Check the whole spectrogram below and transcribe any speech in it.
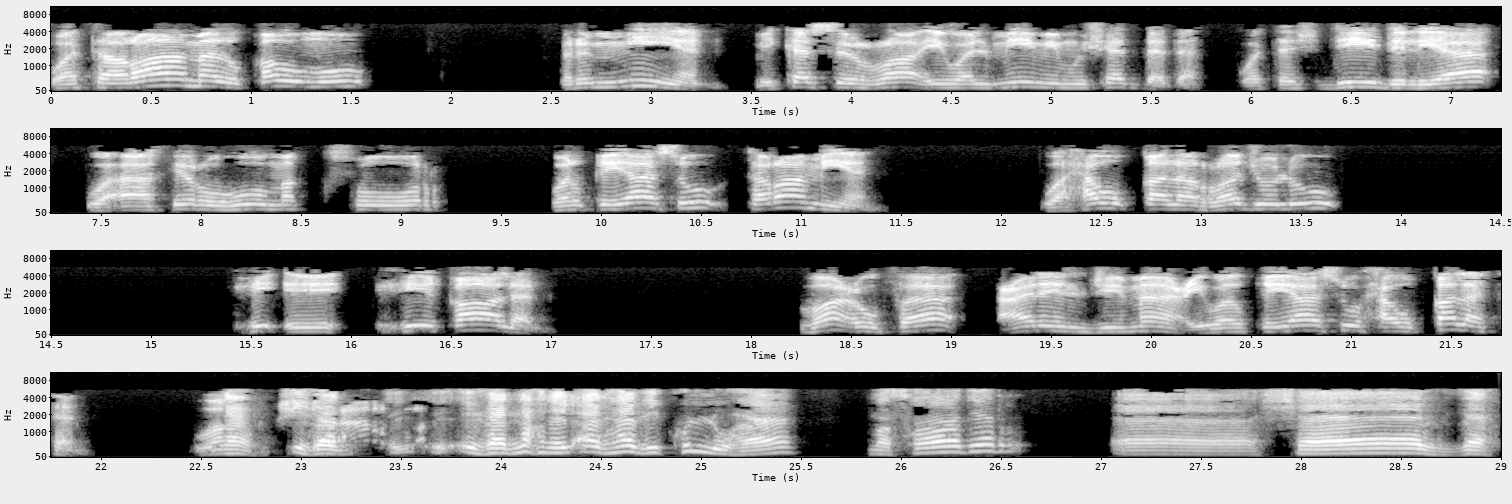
وترامى القوم رميا بكسر الراء والميم مشددة وتشديد الياء وآخره مقصور. والقياس تراميا. وحوقل الرجل حقالا ضعف عن الجماع والقياس حوقلة. نعم. إذا, إذا نحن الآن هذه كلها مصادر آه، شاذة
